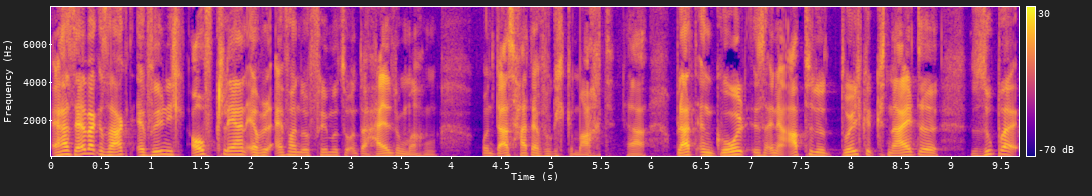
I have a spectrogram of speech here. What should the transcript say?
er hat selber gesagt, er will nicht aufklären, er will einfach nur Filme zur Unterhaltung machen. Und das hat er wirklich gemacht. Ja. Blood and Gold ist eine absolut durchgeknallte, super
